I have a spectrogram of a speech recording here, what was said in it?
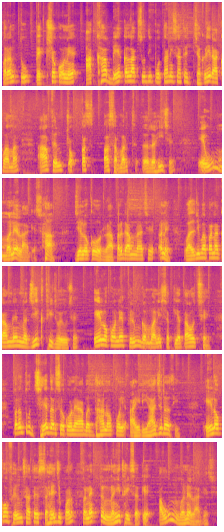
પરંતુ પ્રેક્ષકોને આખા બે કલાક સુધી પોતાની સાથે જકડી રાખવામાં આ ફિલ્મ ચોક્કસ અસમર્થ રહી છે એવું મને લાગે છે. હા, જે લોકો રાપર ગામના છે અને વાલજી બાપાના કામને નજીકથી જોયું છે, એ લોકોને ફિલ્મ ગમવાની શક્યતાઓ છે. પરંતુ જે દર્શકોને આ બધાનો કોઈ આઈડિયા જ નથી એ લોકો ફિલ્મ સાથે સહેજ પણ કનેક્ટ નહીં થઈ શકે આવું મને લાગે છે.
